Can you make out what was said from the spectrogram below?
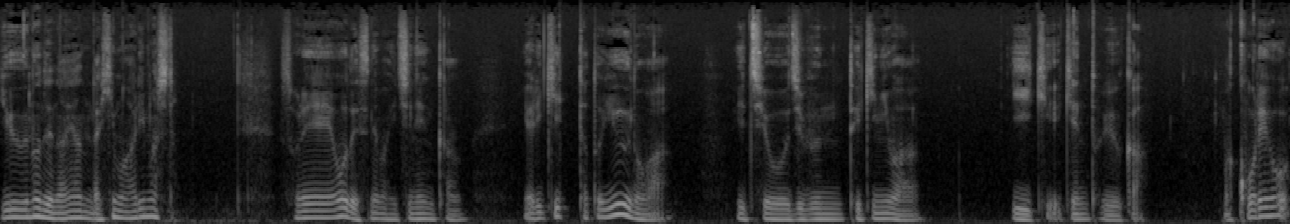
いうので悩んだ日もありました。それをですね、まあ、1年間やりきったというのは一応自分的にはいい経験というか、まあ、これを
